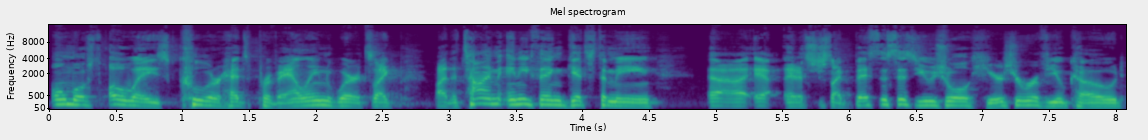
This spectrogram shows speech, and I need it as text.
almost always cooler heads prevailing. Where it's like by the time anything gets to me, uh, and it's just like business as usual. Here's your review code.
